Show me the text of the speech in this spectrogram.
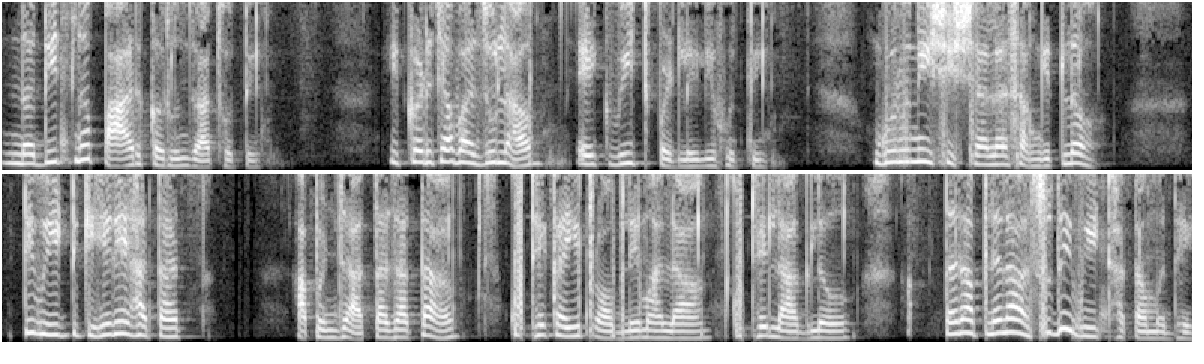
नदीतनं पार करून जात होते. इकडच्या बाजूला एक वीट पडलेली होती. गुरुनी शिष्याला सांगितलं ती वीट घे रे हातात. आपण जाता जाता कुठे काही प्रॉब्लेम आला कुठे लागलं तर आपल्याला असू दे वीट हातामध्ये.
